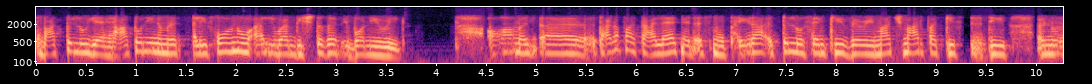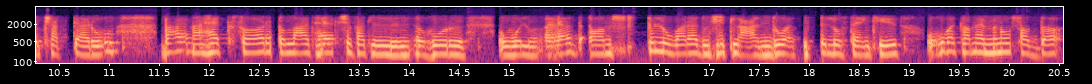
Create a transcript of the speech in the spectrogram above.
وبعثت له إياها أعطوني نمرة تليفونه وقال لي وين بيشتغل ببوني آه تعرفت عليه كان اسمه بيتر. قلت له thank you very much ما عرفت كيف بدي إنه تشكره بعد ما هيك صار طلعت هيك شفت الزهور والورد. قام شفت له ورد وجيت لعنده. قلت له thank you وهو كمان منه صدق.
